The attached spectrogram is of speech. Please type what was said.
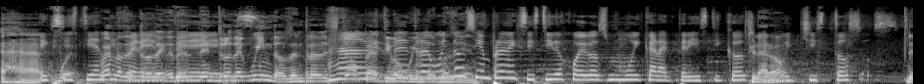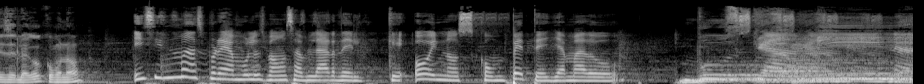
Ajá. existían bueno, dentro de, de- diferentes- dentro de Windows, dentro del sistema Ajá, operativo dentro Windows. de Windows siempre han existido juegos muy característicos, y Claro. muy chistosos. Desde luego, ¿cómo no? Y sin más preámbulos, vamos a hablar del que hoy nos compete, llamado Busca minas.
